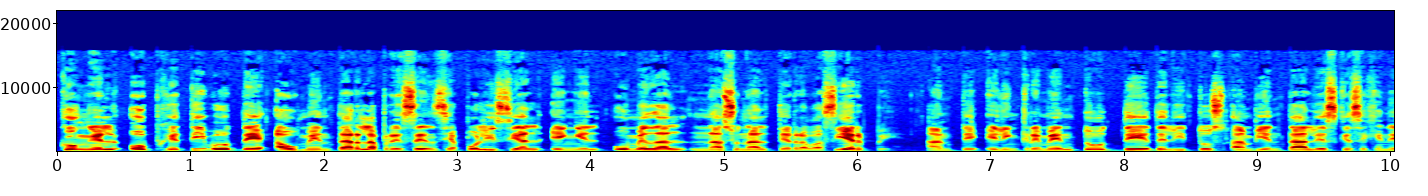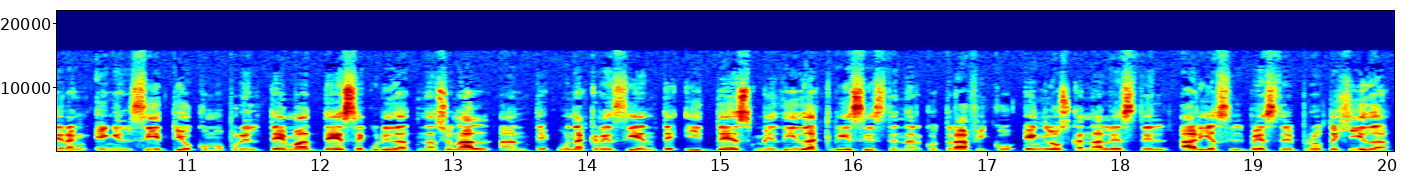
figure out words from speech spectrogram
Con el objetivo de aumentar la presencia policial en el Humedal Nacional Terrabasierpe, ante el incremento de delitos ambientales que se generan en el sitio, como por el tema de seguridad nacional, ante una creciente y desmedida crisis de narcotráfico en los canales del área silvestre protegida,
